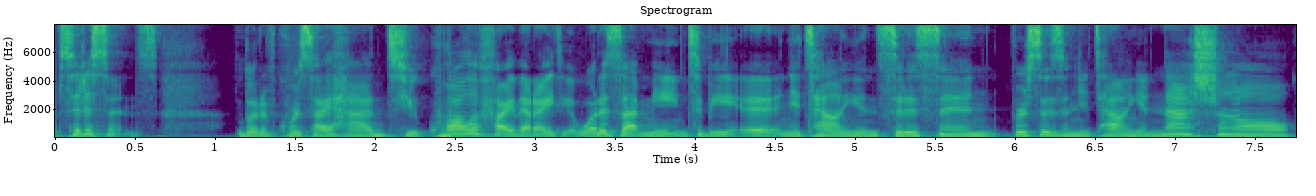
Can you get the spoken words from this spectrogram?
citizens. But of course, I had to qualify that idea. What does that mean to be an Italian citizen versus an Italian national?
